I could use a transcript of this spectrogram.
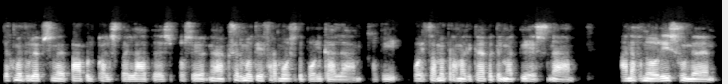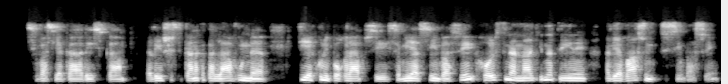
και έχουμε δουλέψει με πάρα πολύ καλούς πελάτες, ώστε να ξέρουμε ότι εφαρμόζεται πολύ καλά, ότι βοηθάμε πραγματικά επαγγελματίες να αναγνωρίσουν ε, συμβασιακά ρίσκα, δηλαδή ουσιαστικά να καταλάβουν ε, τι έχουν υπογράψει σε μια σύμβαση, χωρίς την ανάγκη να, την, να διαβάσουν τη σύμβαση.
